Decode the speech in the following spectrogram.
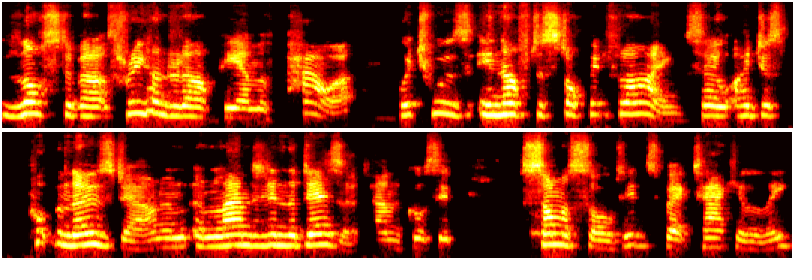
lost about 300 RPM of power, which was enough to stop it flying. So I just put the nose down and, and landed in the desert. And of course, it somersaulted spectacularly,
